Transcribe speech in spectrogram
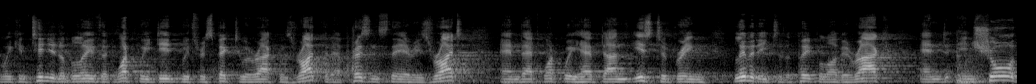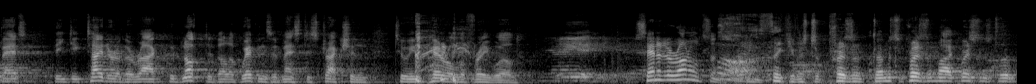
We continue to believe that what we did with respect to Iraq was right, that our presence there is right, and that what we have done is to bring liberty to the people of Iraq and ensure that the dictator of Iraq could not develop weapons of mass destruction to imperil the free world. Senator Ronaldson. Oh, thank you, Mr President. Uh, Mr President, my question is to the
